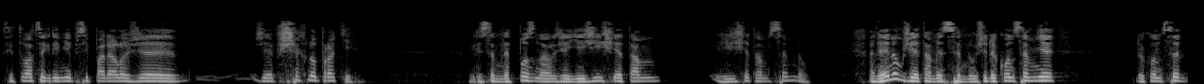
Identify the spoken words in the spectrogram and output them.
Situace, kdy mě připadalo, že, že je všechno proti. Kdy jsem nepoznal, že Ježíš je tam, Ježíš je tam se mnou. A nejenom, že je tam je se mnou, že dokonce mě, dokonce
